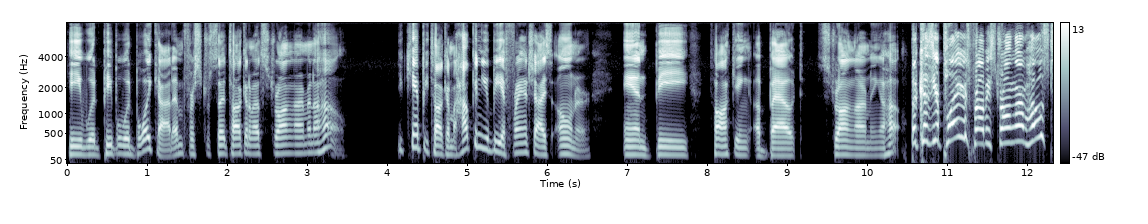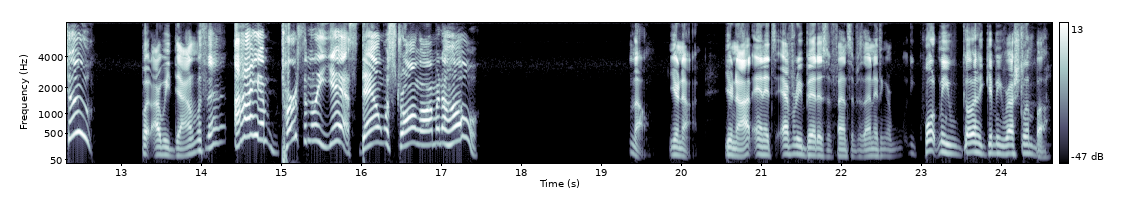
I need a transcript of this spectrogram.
he would people would boycott him for talking about strong arm and a hoe. You can't be talking about how can you be a franchise owner and be talking about strong arming a hoe? because your players probably strong arm hoes too. But are we down with that? I am personally, yes, down with strong arm and a hoe. No, you're not. You're not, and it's every bit as offensive as anything. Quote me. Go ahead, give me Rush Limbaugh.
